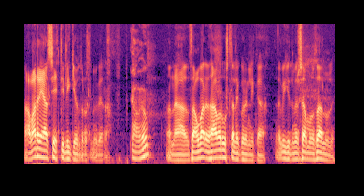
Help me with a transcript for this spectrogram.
það var Real City líki undur náttúrulega fyrra Já, já. þannig að þá var það var úslaleikurinn líka við getum verið saman á það lúli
